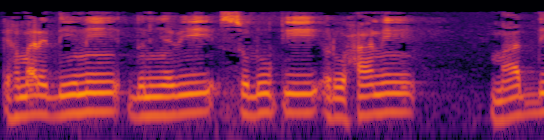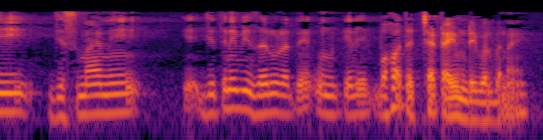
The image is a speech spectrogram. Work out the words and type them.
کہ ہمارے دینی، دنیاوی، سلوکی، روحانی، مادی، جسمانی جتنی بھی ضرورتیں، ان کے لیے بہت اچھا ٹائم ٹیبل بنائیں۔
